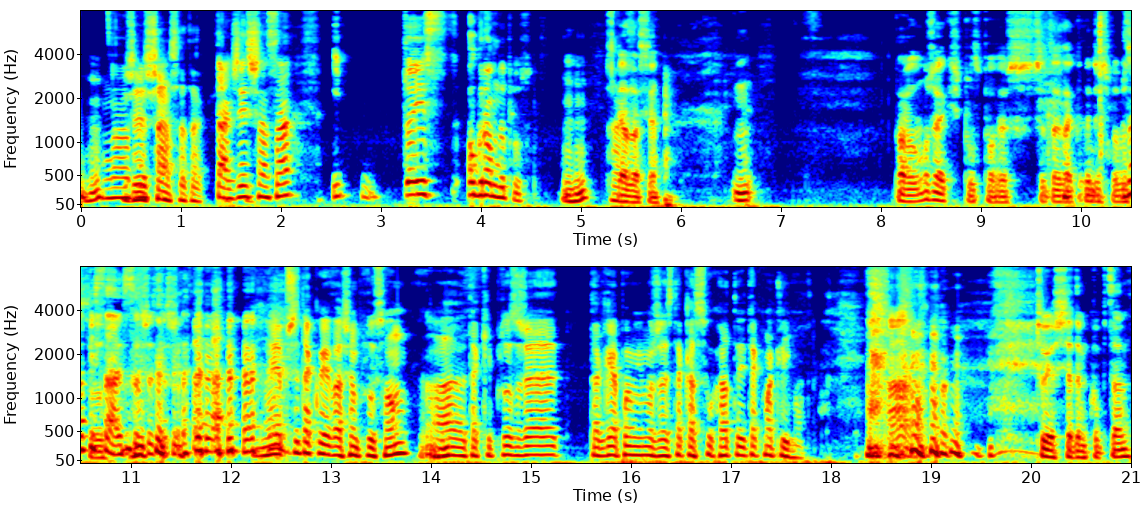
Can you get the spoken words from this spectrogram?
Mhm. No, Że jest szansa, tak. Tak, że jest szansa i to jest ogromny plus. Mhm. Tak. Zgadza się. Paweł, może jakiś plus powiesz, czy to tak będziesz po prostu... Zapisałeś to przecież. No ja przytakuję waszym plusom, a taki plus, że ta gra pomimo, że jest taka sucha, to i tak ma klimat. A, Czujesz się tym kupcem?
